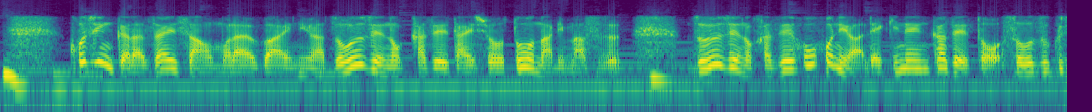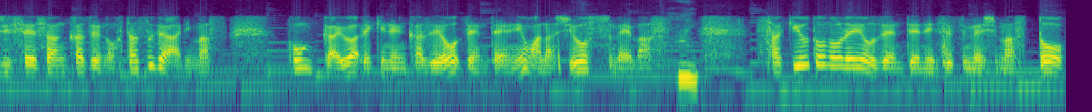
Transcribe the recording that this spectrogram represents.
す、うん、個人から財産をもらう場合には贈与税の課税対象となります、うん、贈与税の課税方法には歴年課税と相続時生産課税の2つがあります。今回は歴年課税を前提にお話を進めます、はい、先ほどの例を前提に説明しますと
